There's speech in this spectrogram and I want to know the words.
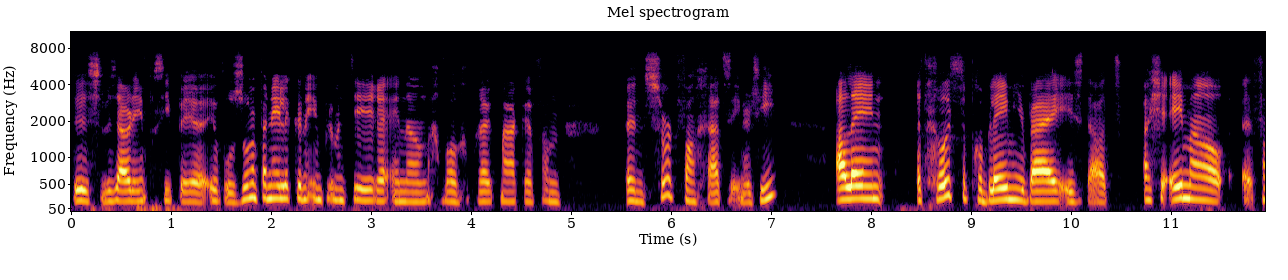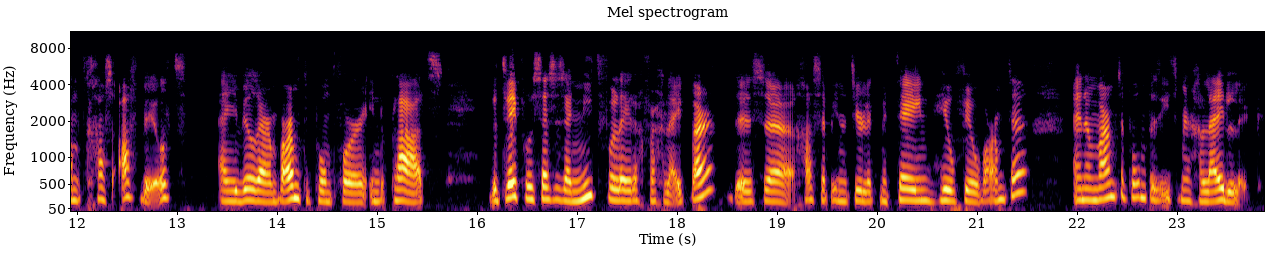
Dus we zouden in principe heel veel zonnepanelen kunnen implementeren. En dan gewoon gebruik maken van een soort van gratis energie. Alleen het grootste probleem hierbij is dat als je eenmaal eh, van het gas af wilt. En je wil daar een warmtepomp voor in de plaats. De twee processen zijn niet volledig vergelijkbaar. Dus uh, gas heb je natuurlijk meteen heel veel warmte. En een warmtepomp is iets meer geleidelijk.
